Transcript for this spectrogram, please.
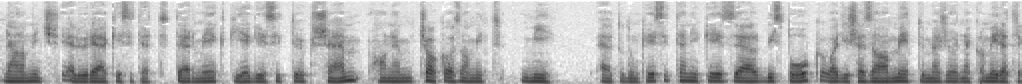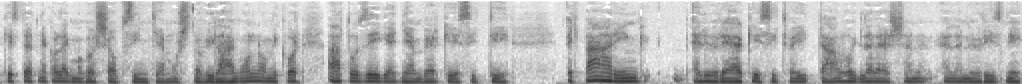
Nálam nincs előre elkészített termék, kiegészítők sem, hanem csak az, amit mi el tudunk készíteni kézzel, bespoke, vagyis ez a made a méretre készítettnek a legmagasabb szintje most a világon, amikor ától zég egy ember készíti. Egy páring előre elkészítve itt áll, hogy le lehessen ellenőrizni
